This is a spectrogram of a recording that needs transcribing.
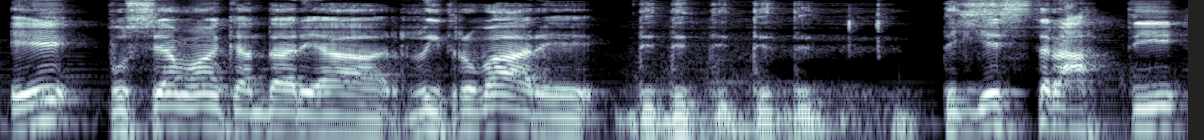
e possiamo anche andare a ritrovare de- de- de- degli estratti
